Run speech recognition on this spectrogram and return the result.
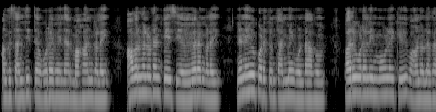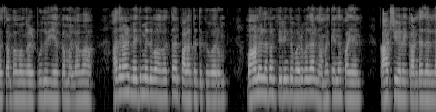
அங்கு சந்தித்த உறவினர் மகான்களை அவர்களுடன் பேசிய விவரங்களை நினைவுபடுத்தும் தன்மை உண்டாகும். பருவுடலின் மூளைக்கு வானுலக சம்பவங்கள் புது இயக்கம் அல்லவா? அதனால் மெதுமெதுவாகத்தான் பழக்கத்துக்கு வரும். வானுலகம் திரிந்து வருவதால் நமக்கென்ன பயன்? காட்சிகளை கண்டதல்ல.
